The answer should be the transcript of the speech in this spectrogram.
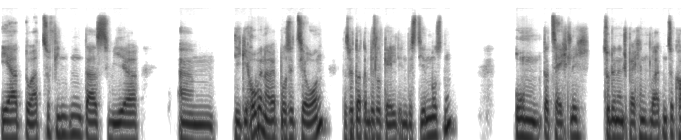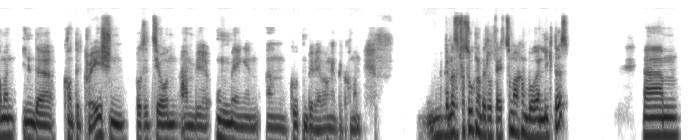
eher dort zu finden, dass wir ähm, die gehobenere Position dass wir dort ein bisschen Geld investieren mussten, um tatsächlich zu den entsprechenden Leuten zu kommen. In der Content Creation Position haben wir Unmengen an guten Bewerbungen bekommen. Wenn wir es versuchen, ein bisschen festzumachen, woran liegt das? Ähm,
